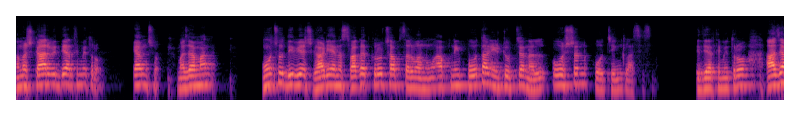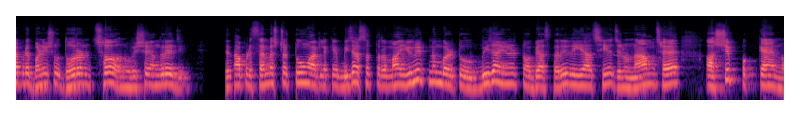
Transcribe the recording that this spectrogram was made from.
નમસ્કાર વિદ્યાર્થી મિત્રો, કેમ છો? મજામાં હું છું દિવ્યેશ ગાડી અને સ્વાગત કરું છું આપ સર્વનું આપની પોતાની YouTube channel ocean coaching classes વિદ્યાર્થી મિત્રો, આજે આપણે ભણીશું ધોરણ છ નું વિષય અંગ્રેજી, જેને આપણે સેમેસ્ટર ટુમાં એટલે કે બીજા સત્રમાં યુનિટ નંબર ટુ, બીજા યુનિટનો અભ્યાસ કરી રહ્યા છીએ, જેનું નામ છે અ શિપ કેન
